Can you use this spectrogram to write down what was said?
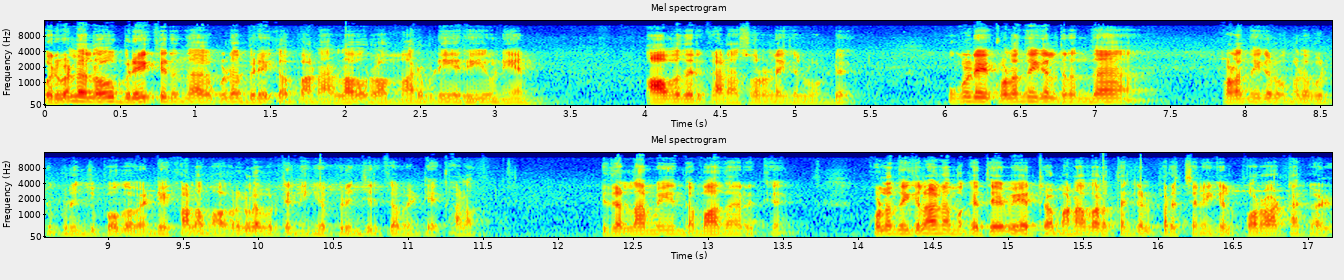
ஒருவேளை லவ் பிரேக் இருந்தால் கூட பிரேக்கப் ஆன லவ் மறுபடியும் ரீயூனியன் ஆவதற்கான சூழ்நிலைகள் உண்டு. உங்களுடைய குழந்தைகள் இருந்தால் குழந்தைகள் உங்களை விட்டு பிரிஞ்சு போக வேண்டிய காலம் அவர்களை விட்டு நீங்கள் பிரிஞ்சிருக்க வேண்டிய காலம். இதெல்லாமே இந்த மாதம் இருக்குது குழந்தைகளாக நமக்கு தேவையற்ற மன வருத்தங்கள் பிரச்சனைகள் போராட்டங்கள்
